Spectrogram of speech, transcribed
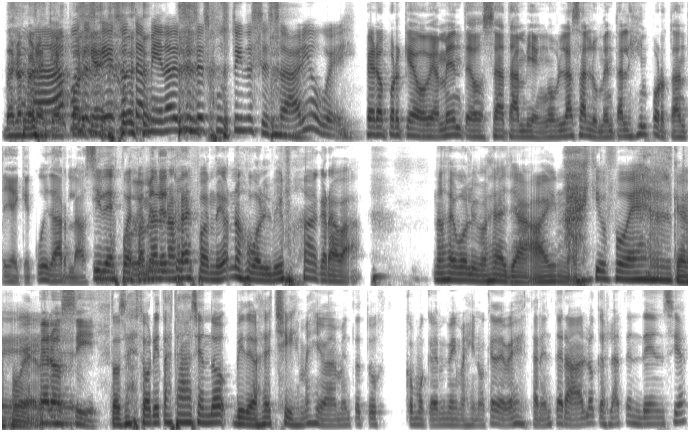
Bueno, pero ah, es que, pues porque, es que eso también a veces es justo y necesario, güey. Pero porque obviamente, o sea, también la salud mental es importante y hay que cuidarla. Sí, y después cuando obviamente nos tú- respondió, nos volvimos a grabar. Nos devolvimos de allá. Ay, no. Ay, qué fuerte. Qué fuerte. Pero sí, Entonces tú ahorita estás haciendo videos de chismes y obviamente tú como que me imagino que debes estar enterada de lo que es la tendencia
